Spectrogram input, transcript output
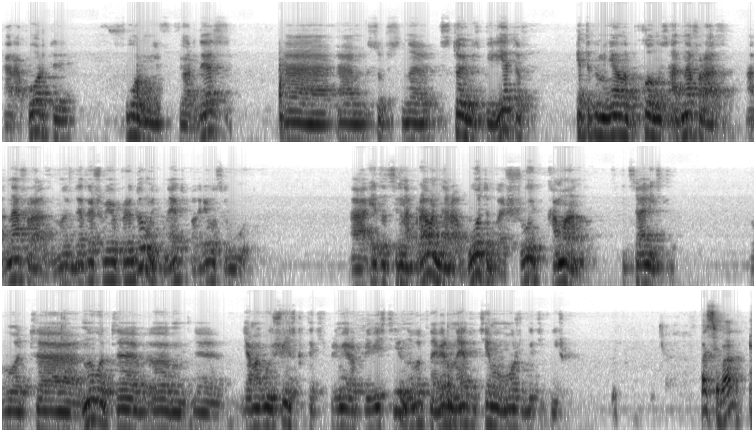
Аэропорты, форму стюардесс, э, э, собственно, стоимость билетов. Это поменяло полностью одна фраза. Одна фраза. Но для того, чтобы ее придумать, на это потребовался год. А это целенаправленная работа большой команды специалистов. Вот, э, ну вот, я могу еще несколько таких примеров привести, но вот, наверное, на эту тему может быть и книжка. Спасибо.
